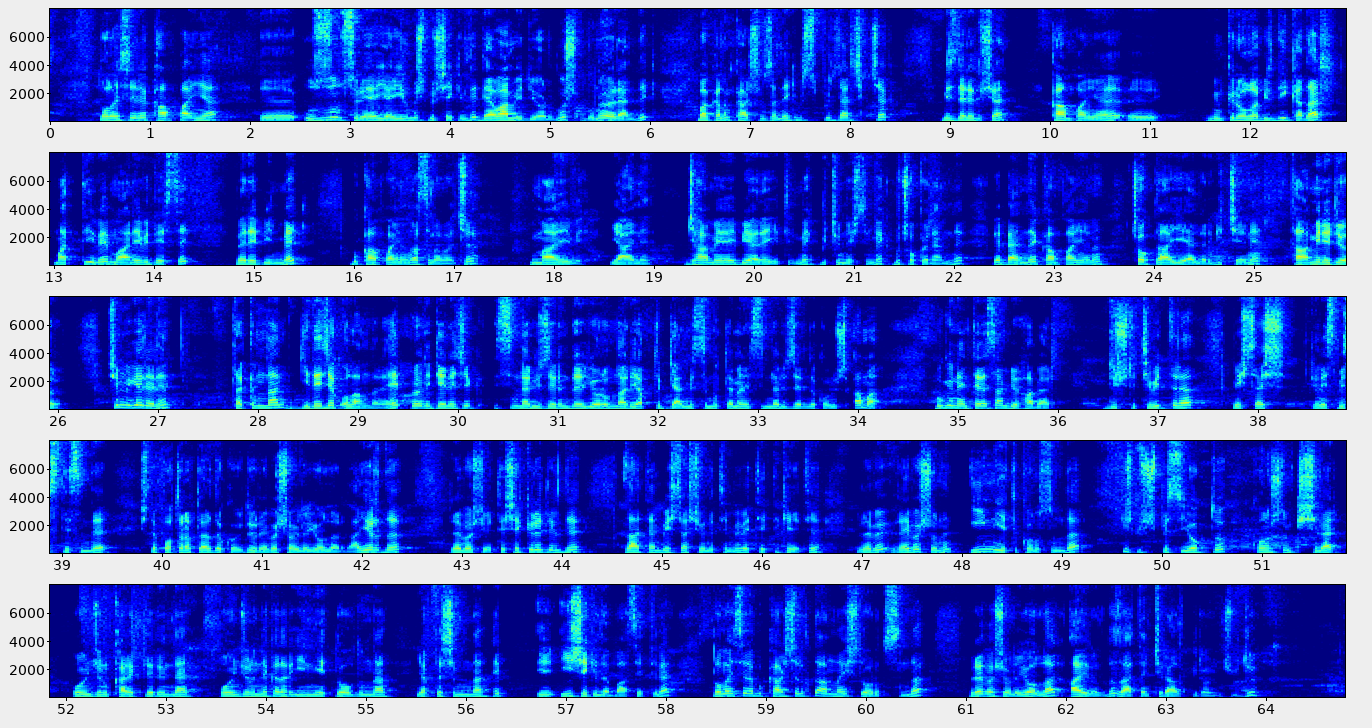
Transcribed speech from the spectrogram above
Dolayısıyla kampanya e, uzun süreye yayılmış bir şekilde devam ediyormuş. Bunu öğrendik. Bakalım karşımıza ne gibi sürprizler çıkacak. Bizlere düşen kampanyaya e, mümkün olabildiği kadar maddi ve manevi destek verebilmek. Bu kampanyanın nasıl amacı? Manevi. Yani camiayı bir araya getirmek, bütünleştirmek bu çok önemli. Ve ben de kampanyanın çok daha iyi yerlere gideceğini tahmin ediyorum. Şimdi gelelim takımdan gidecek olanlara. Hep böyle gelecek isimler üzerinde yorumlar yaptık. Gelmesi muhtemel isimler üzerinde konuştuk. Ama bugün enteresan bir haber düştü Twitter'a. Beşiktaş resmi sitesinde işte fotoğrafları da koydu. Rebeşo ile yollarını ayırdı. Rebeşo'ya teşekkür edildi. Zaten Beşiktaş yönetimi ve teknik heyeti Rebeşo'nun iyi niyeti konusunda hiçbir şüphesi yoktu. Konuştuğum kişiler oyuncunun karakterinden, oyuncunun ne kadar iyi niyetli olduğundan, yaklaşımından hep iyi şekilde bahsettiler. Dolayısıyla bu karşılıklı anlayış doğrultusunda Rebeşo ile yollar ayrıldı. Zaten kiralık bir oyuncuydu.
